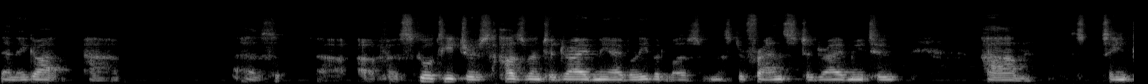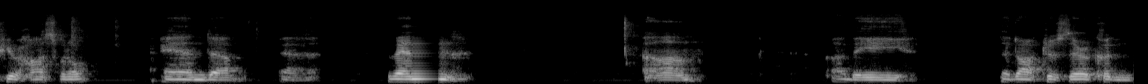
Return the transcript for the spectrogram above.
then they got uh, as, a school teacher's husband to drive me. I believe it was Mr. France to drive me to um, St. Pierre Hospital, and then um, uh, the the doctors there couldn't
